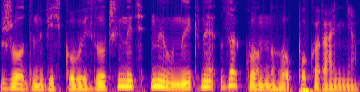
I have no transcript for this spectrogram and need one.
жоден військовий злочинець не уникне законного покарання.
